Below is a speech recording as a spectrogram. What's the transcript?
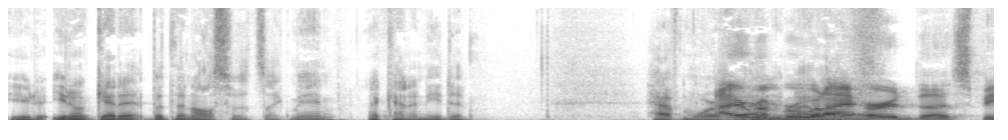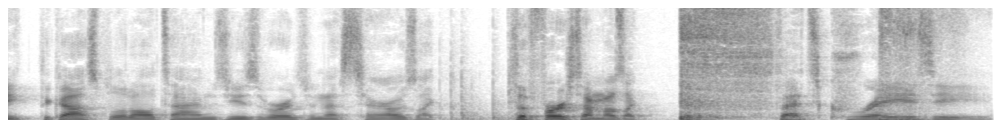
you, you don't get it," but then also it's like, man, I kind of need to have more. Of I that in remember my when I heard the speak the gospel at all times, use the words when necessary. I was like, the first time I was like, that's crazy.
